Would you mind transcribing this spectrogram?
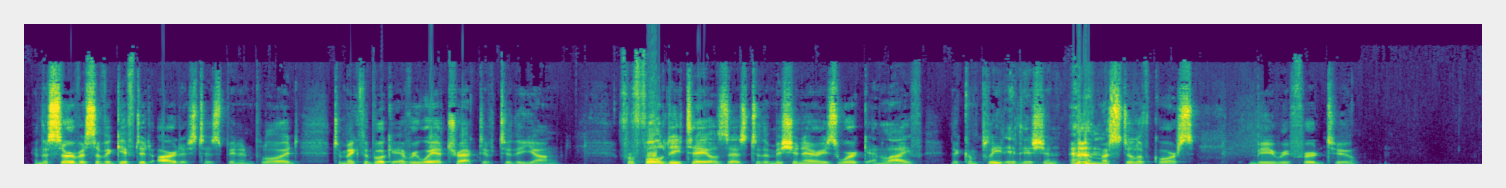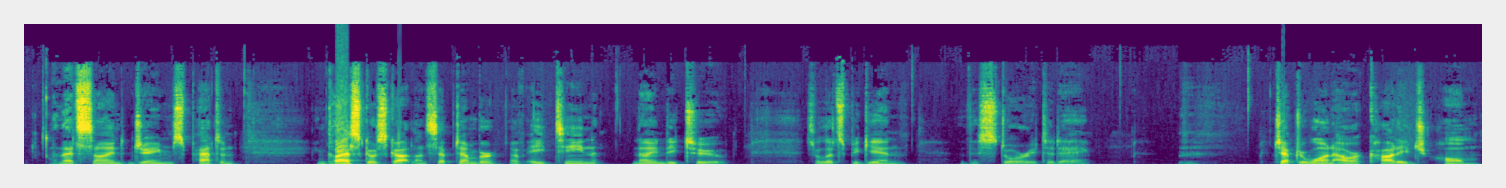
and the service of a gifted artist has been employed to make the book every way attractive to the young. For full details as to the missionary's work and life, the complete edition must still, of course, be referred to. And that's signed James Paton in Glasgow, Scotland, September of 1892. So let's begin this story today. Chapter 1 Our Cottage Home.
